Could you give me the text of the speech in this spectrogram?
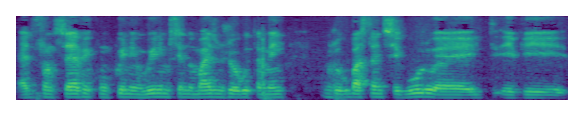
é, do front seven, com Quinn Williams, sendo mais um jogo também um jogo bastante seguro. É, ele teve,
